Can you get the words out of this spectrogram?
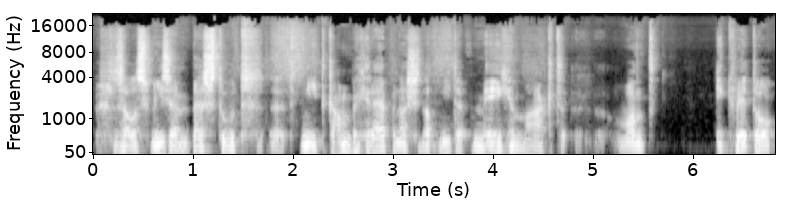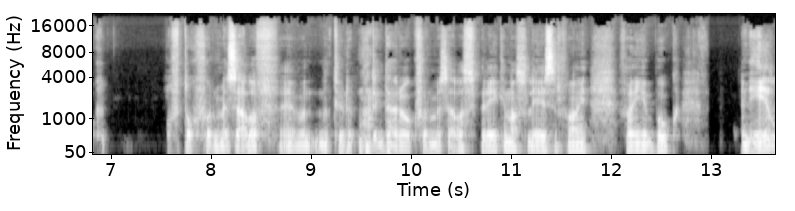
zelfs wie zijn best doet, het niet kan begrijpen als je dat niet hebt meegemaakt. Want ik weet ook, of toch voor mezelf, hè, want natuurlijk moet ik daar ook voor mezelf spreken als lezer van je, van je boek, een heel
